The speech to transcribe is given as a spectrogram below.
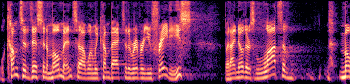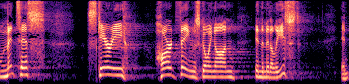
We'll come to this in a moment uh, when we come back to the river Euphrates, but I know there's lots of momentous, scary, hard things going on in the Middle East. And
